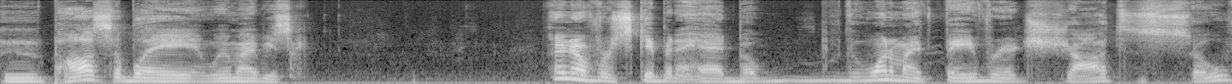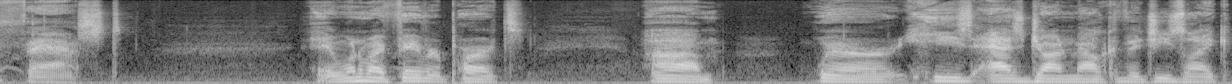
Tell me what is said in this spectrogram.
mm, possibly we might be. I don't know if we're skipping ahead, but one of my favorite shots is so fast, and one of my favorite parts, um, where he's as John Malkovich, he's like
